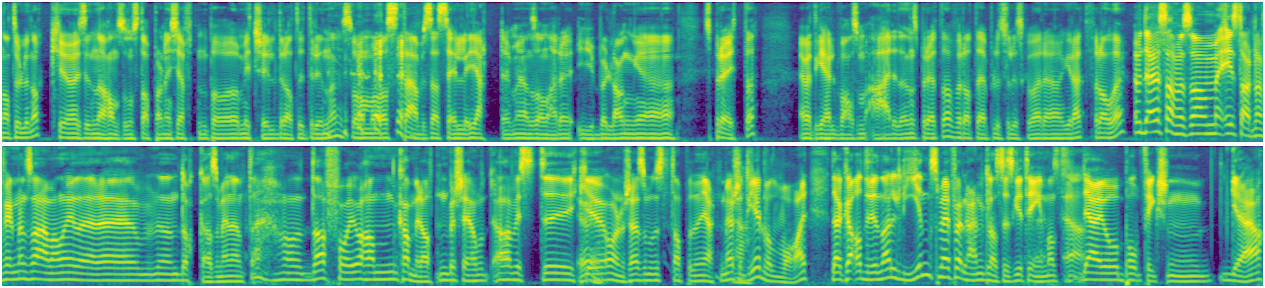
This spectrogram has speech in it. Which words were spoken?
naturlig nok. Siden det er han som stapper den i kjeften på Mitchell drar til trynet. Så han må stabbe seg selv i hjertet med en sånn her überlang eh, sprøyte. Jeg vet ikke helt hva som er i den sprøyta, for at det plutselig skal være greit for alle. Men Det er det samme som i starten av filmen, så er man i det, eh, den dokka som jeg nevnte. Og Da får jo han kameraten beskjed om at ja, hvis det ikke Ja, ja. ordner seg, så må du stappe den i med. Jeg skjønte ikke helt hva det var. Det er ikke adrenalin som jeg føler er den klassiske tingen. Ja. Det er jo Pulp Fiction-greia.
